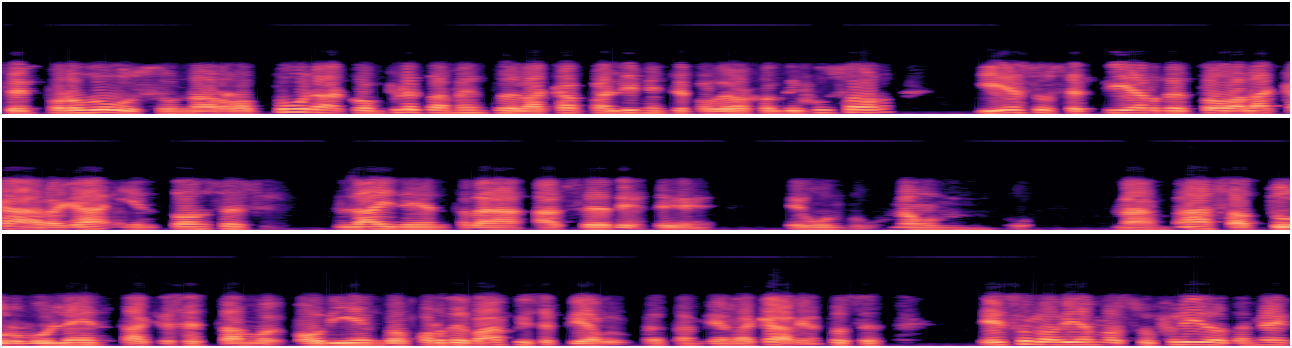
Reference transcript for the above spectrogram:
Se produce una rotura completamente de la capa límite por debajo del difusor y eso se pierde toda la carga y entonces el aire entra a ser este, un- una, un- una masa turbulenta que se está mo- moviendo por debajo y se pierde también la carga. Entonces, eso lo habíamos sufrido también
